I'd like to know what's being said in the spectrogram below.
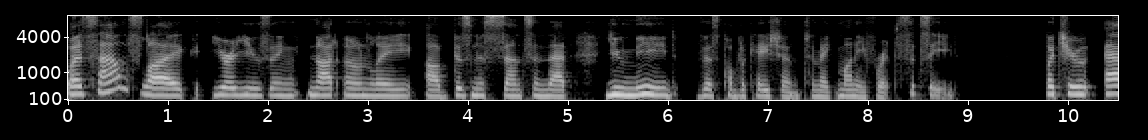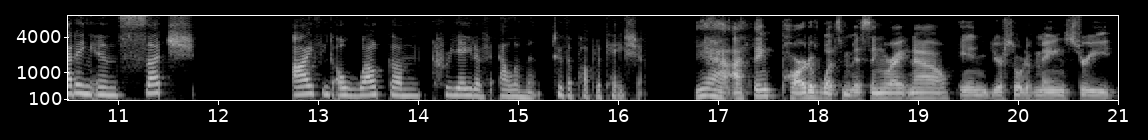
well, it sounds like you're using not only a business sense in that you need this publication to make money for it to succeed, but you're adding in such, I think, a welcome creative element to the publication. Yeah, I think part of what's missing right now in your sort of Main Street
